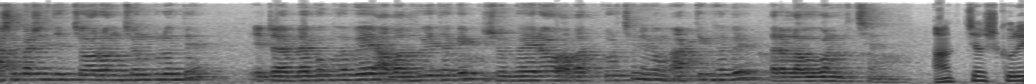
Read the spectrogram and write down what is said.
আশেপাশে যে চর অঞ্চলগুলোতে এটা ব্যাপকভাবে আবাদ হয়ে থাকে, কৃষক ভাইয়েরাও আবাদ করছেন এবং আর্থিকভাবে তারা লাভবান হচ্ছেন। আখ চাষ করে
